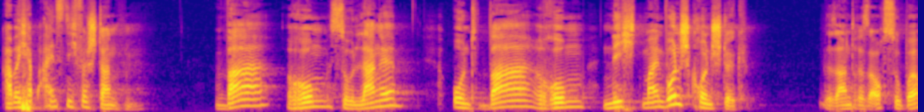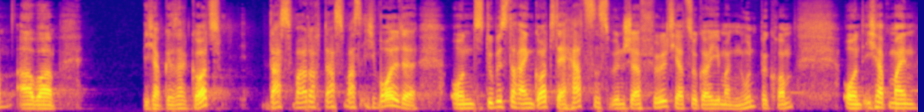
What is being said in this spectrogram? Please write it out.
Aber ich habe eins nicht verstanden. Warum so lange und warum nicht mein Wunschgrundstück? Das andere ist auch super, aber ich habe gesagt, Gott, das war doch das, was ich wollte. Und du bist doch ein Gott, der Herzenswünsche erfüllt. Hier hat sogar jemand einen Hund bekommen. Und ich habe mein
